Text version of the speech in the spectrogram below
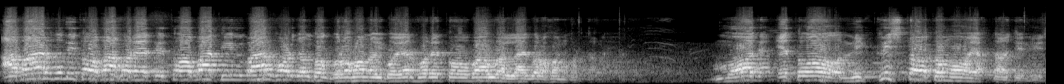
আবার যদি তবা করে তবা তিনবার পর্যন্ত গ্রহণ হইব, এরপরে তবাও আল্লাহ গ্রহণ করতে মদ এত নিকৃষ্টতম একটা জিনিস।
